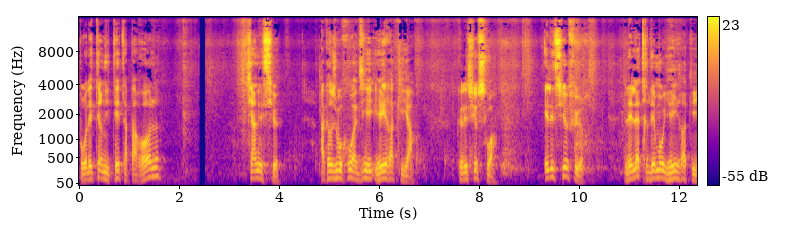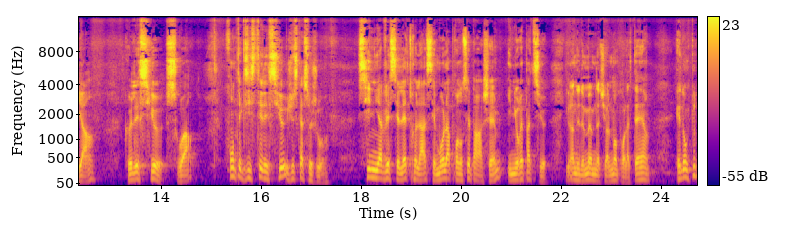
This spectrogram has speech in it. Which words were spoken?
Pour l'éternité, ta parole tient les cieux. Akashbourou a dit que les cieux soient et les cieux furent. Les lettres des mots Yehirakia, que les cieux soient, font exister les cieux jusqu'à ce jour. S'il n'y avait ces lettres-là, ces mots-là prononcés par Hachem, il n'y aurait pas de cieux. Il en est de même naturellement pour la terre. Et donc tout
